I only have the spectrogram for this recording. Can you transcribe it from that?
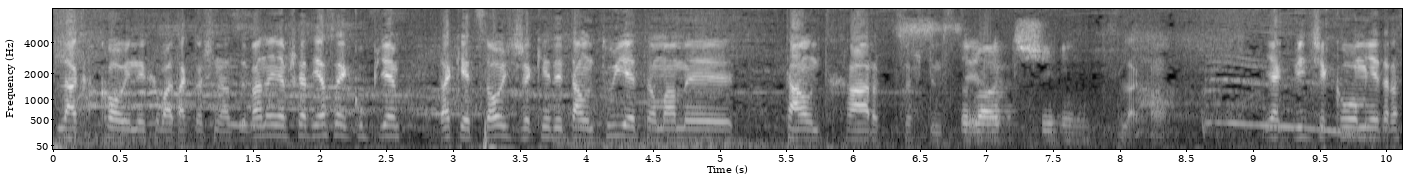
slack coiny, chyba tak to się nazywa. No i na przykład ja sobie kupiłem takie coś, że kiedy tauntuję, to mamy taunt hard, coś w tym stylu. Slack shipping. Slack, o. Jak widzicie koło mnie teraz,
